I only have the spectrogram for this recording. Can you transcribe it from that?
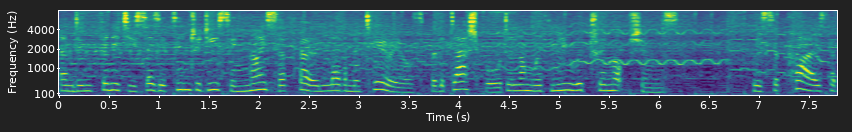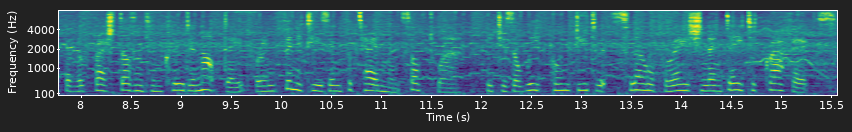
and Infiniti says it's introducing nicer faux leather materials for the dashboard along with new wood trim options. We're surprised that the refresh doesn't include an update for Infiniti's infotainment software, which is a weak point due to its slow operation and dated graphics.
